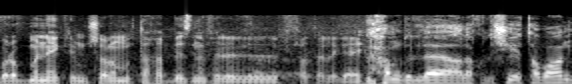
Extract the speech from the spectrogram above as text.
وربنا يكرم إن شاء الله المنتخب بإذن في الفترة اللي جاية. الحمد لله على كل شيء طبعا.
